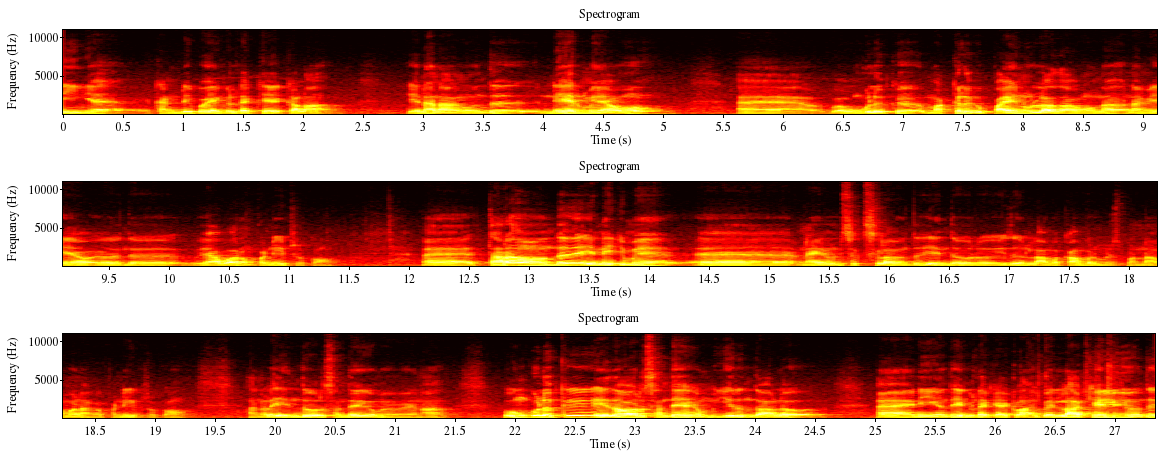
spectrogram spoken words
நீங்கள் கண்டிப்பாக எங்கள்கிட்ட கேட்கலாம். ஏன்னா நாங்கள் வந்து நேர்மையாகவும் உங்களுக்கு மக்களுக்கு பயனுள்ளதாகவும் தான் நாங்கள் இந்த வியாபாரம் பண்ணிகிட்ருக்கோம். தரம் வந்து என்றைக்குமே நைன் ஒன் சிக்ஸில் வந்து எந்த ஒரு இதுவும் இல்லாமல் காம்ப்ரமைஸ் பண்ணாமல் நாங்கள் பண்ணிகிட்ருக்கோம். அதனால் எந்த ஒரு சந்தேகமும் வேணாம். உங்களுக்கு ஏதாவது ஒரு சந்தேகம் இருந்தாலோ நீங்கள் வந்து எங்கள்கிட்ட கேட்கலாம். இப்போ எல்லா கேள்வியும் வந்து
